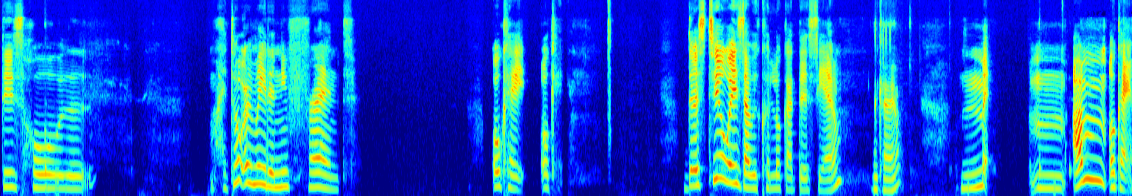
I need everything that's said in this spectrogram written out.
this whole my daughter made a new friend. Okay, okay. There's two ways that we could look at this, yeah. Okay. Me- mm, I'm okay.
